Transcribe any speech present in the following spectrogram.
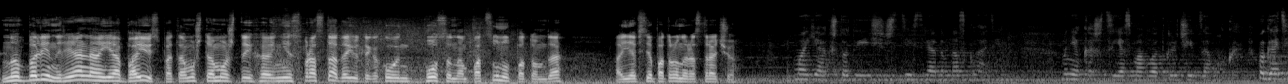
Но, блин, реально я боюсь, потому что, может, их э, неспроста дают, и какого-нибудь босса нам подсунут потом, да? А я все патроны растрачу. Маяк, что ты ищешь здесь, рядом на складе? Мне кажется, я смогу отключить замок. Погоди.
